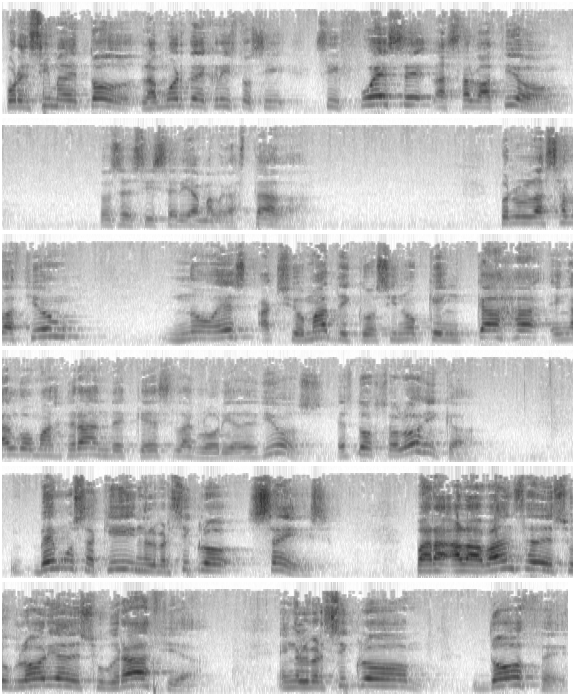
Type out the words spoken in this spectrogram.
por encima de todo, la muerte de Cristo, si, si fuese la salvación, entonces sí sería malgastada. Pero la salvación no es axiomático, sino que encaja en algo más grande que es la gloria de Dios. Es doxológica. Vemos aquí en el versículo 6, para alabanza de su gloria, de su gracia. En el versículo 12,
